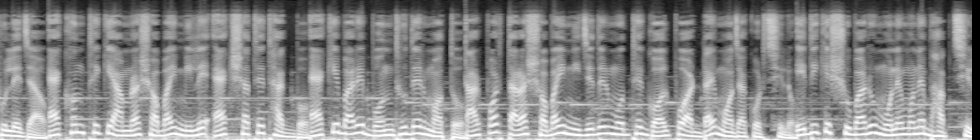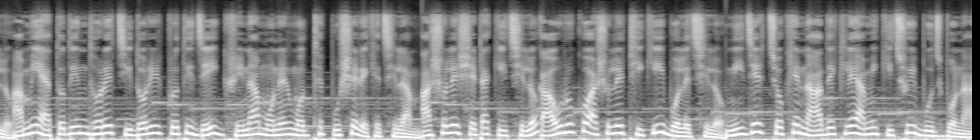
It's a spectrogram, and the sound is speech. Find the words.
ভুলে যাও। এখন থেকে আমরা সবাই মিলে একসাথে থাকব, একেবারে বন্ধুদের মতো। তারপর তারা সবাই নিজেদের মধ্যে গল্প আড্ডায় মজা করছিল। এদিকে সুবারু মনে মনে ভাবছিল, আমি এতদিন ধরে চিদরির প্রতি যেই ঘৃণা মনের মধ্যে পুষে রেখেছিলাম, আসলে সেটা কি ছিল? কাউরুকো আসলে ঠিকই বলেছিল, নিজের চোখে না দেখলে আমি কিছুই বুঝব না।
